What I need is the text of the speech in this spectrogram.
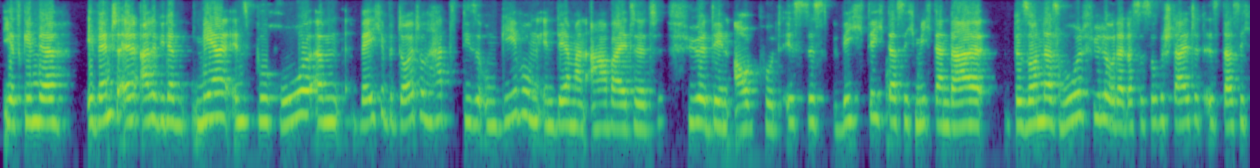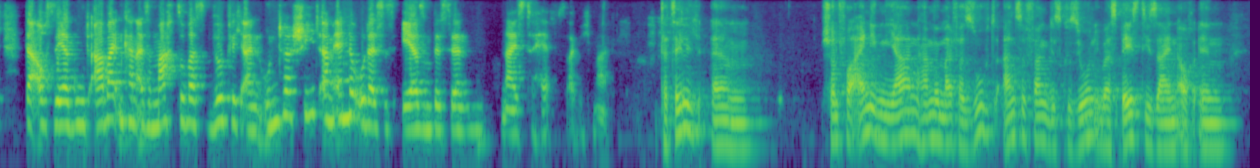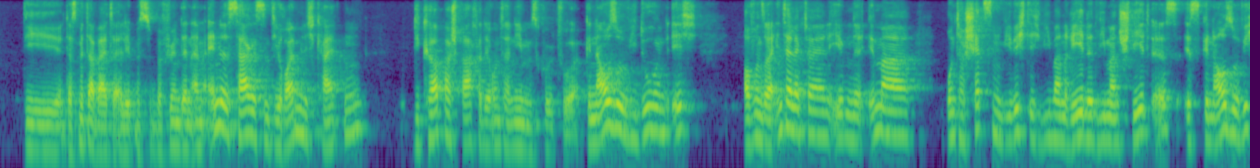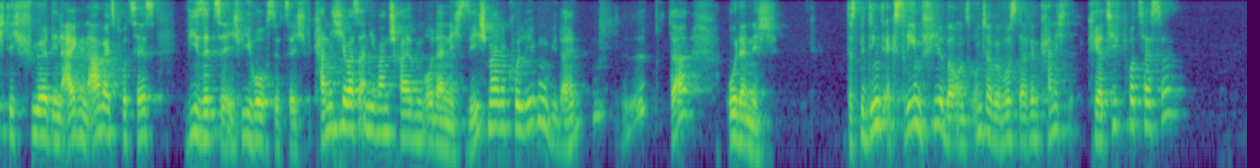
Jetzt gehen wir eventuell alle wieder mehr ins Büro. Ähm, welche Bedeutung hat diese Umgebung, in der man arbeitet, für den Output? Ist es wichtig, dass ich mich dann da besonders wohlfühle oder dass es so gestaltet ist, dass ich da auch sehr gut arbeiten kann? Also macht sowas wirklich einen Unterschied am Ende oder ist es eher so ein bisschen nice to have, sage ich mal? Tatsächlich, ähm, schon vor einigen Jahren haben wir mal versucht, anzufangen, Diskussionen über Space Design auch in die, das Mitarbeitererlebnis zu überführen. Denn am Ende des Tages sind die Räumlichkeiten die Körpersprache der Unternehmenskultur. Genauso wie du und ich auf unserer intellektuellen Ebene immer unterschätzen, wie wichtig, wie man redet, wie man steht ist, ist genauso wichtig für den eigenen Arbeitsprozess, wie sitze ich, wie hoch sitze ich, kann ich hier was an die Wand schreiben oder nicht? Sehe ich meine Kollegen wie da hinten, da oder nicht? Das bedingt extrem viel bei uns unterbewusst darin, kann ich Kreativprozesse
